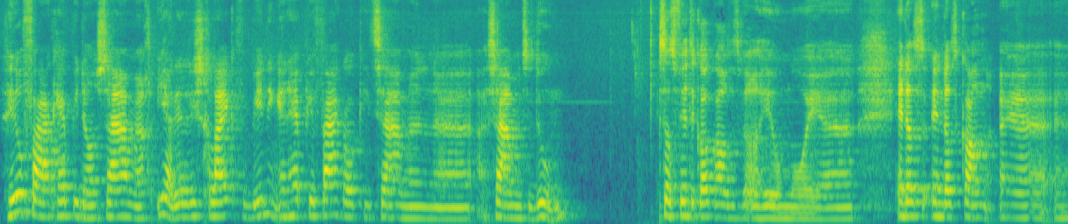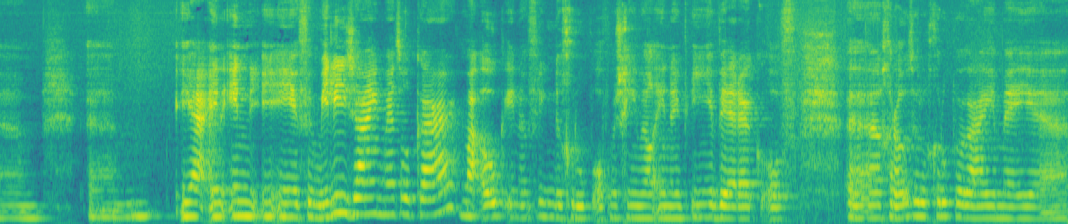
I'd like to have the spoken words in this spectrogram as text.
heel vaak heb je dan samen, ja, er is gelijke verbinding en heb je vaak ook iets samen, eh, samen te doen. Dus dat vind ik ook altijd wel heel mooi. en, dat, en dat kan eh, ehm, ehm, ja, in, in, in je familie zijn met elkaar, maar ook in een vriendengroep of misschien wel in, in je werk of eh, grotere groepen waar je mee, eh,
